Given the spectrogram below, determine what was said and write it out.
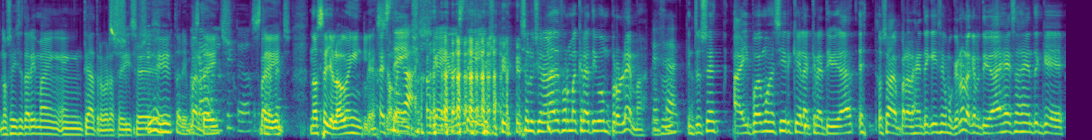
no se dice tarima en, en teatro, ¿verdad? Se dice... Sí, tarima, Bueno, stage. sí. Stage. No sé, yo lo hago en inglés. Oh Stage, gosh. ok, en el stage, solucionaba de forma creativa un problema. Exacto. Entonces, ahí podemos decir que la creatividad, es- o sea, para la gente que dice como que no, la creatividad es esa gente que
